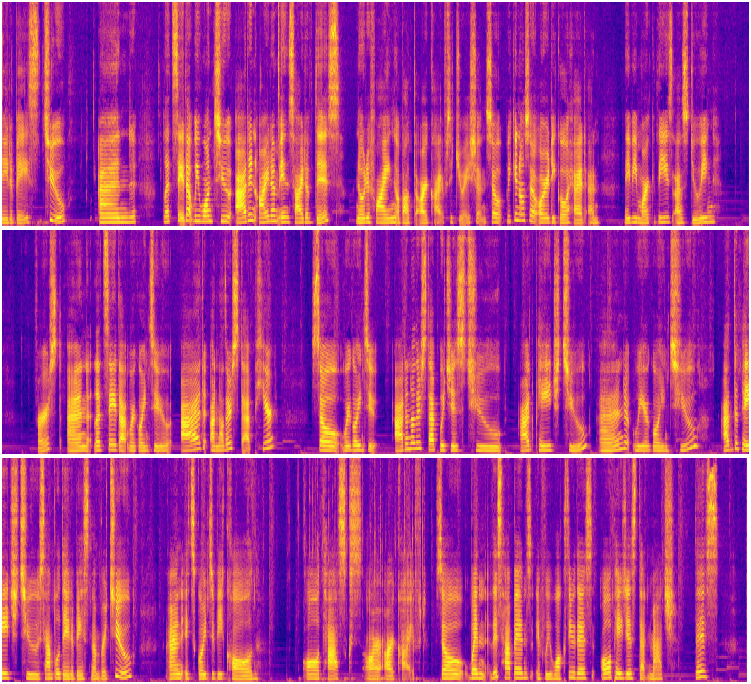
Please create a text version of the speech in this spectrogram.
database too. And let's say that we want to add an item inside of this notifying about the archive situation. So we can also already go ahead and maybe mark these as doing first. And let's say that we're going to add another step here. So we're going to add another step, which is to add page to. And we are going to add the page to sample database number two, and it's going to be called all tasks are archived. So when this happens, if we walk through this, all pages that match this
